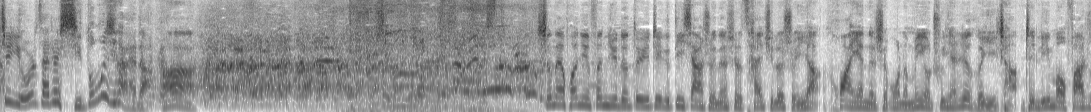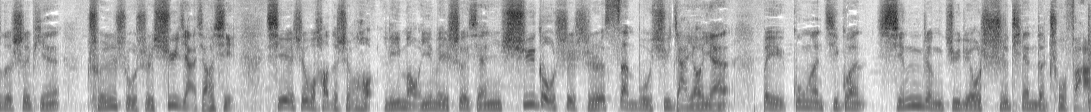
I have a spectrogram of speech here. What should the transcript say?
就有人在这洗东西来的啊。生态环境分局呢，对于这个地下水呢是采取了水样化验的时候呢，没有出现任何异常。这李某发出的视频纯属是虚假消息。七月十五号的时候，李某因为涉嫌虚构事实、散布虚假谣言，被公安机关行政拘留十天的处罚。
